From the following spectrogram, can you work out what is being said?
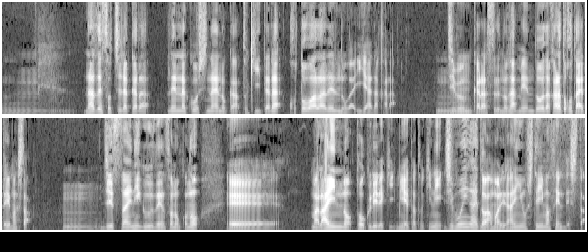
うん。なぜそちらから連絡をしないのかと聞いたら、断られるのが嫌だから、自分からするのが面倒だからと答えていました。うん。実際に偶然その子の、えーまあ、LINE のトーク履歴見えた時に自分以外とはあまり LINE をしていませんでした。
